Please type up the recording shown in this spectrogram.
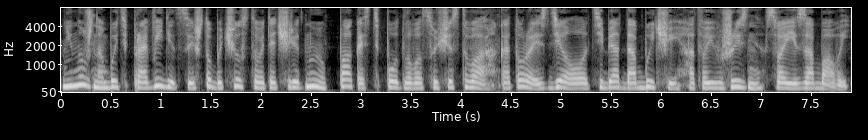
Не нужно быть провидицей, чтобы чувствовать очередную пакость подлого существа, которое сделало тебя добычей, а твою жизнь — своей забавой.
